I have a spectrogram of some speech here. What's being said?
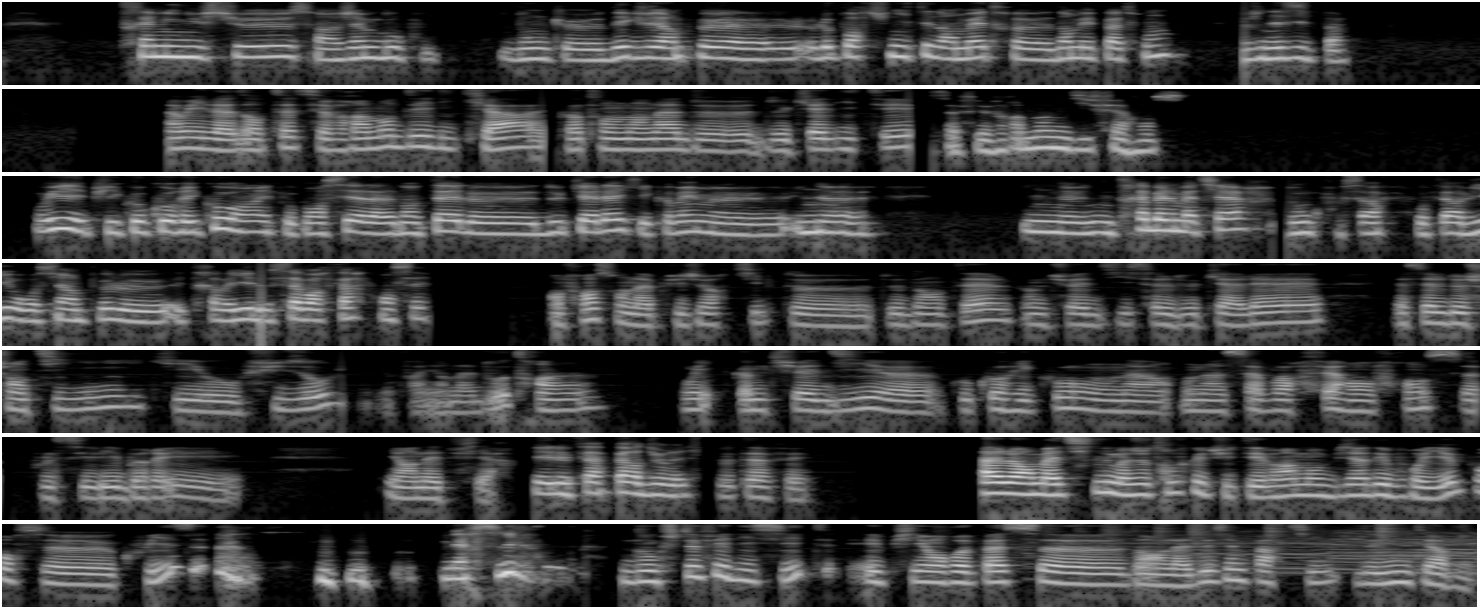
très minutieuses. J'aime beaucoup. Donc dès que j'ai un peu l'opportunité d'en mettre dans mes patrons, je n'hésite pas. Ah oui, la dentelle, c'est vraiment délicat. Quand on en a de qualité, ça fait vraiment une différence. Oui, et puis Cocorico, hein, il faut penser à la dentelle euh, de Calais, qui est quand même euh, une, une, très belle matière. Donc, il faut, faire vivre aussi un peu le, et travailler le savoir-faire français. En France, on a plusieurs types de, dentelles, comme tu as dit, celle de Calais, il y a celle de Chantilly qui est au fuseau. Enfin, il y en a d'autres. Hein. Oui, comme tu as dit, euh, Cocorico, on a, on a un savoir-faire en France, il faut le célébrer et, et en être fier. Et le faire perdurer. Tout à fait. Alors Mathilde, moi je trouve que tu t'es vraiment bien débrouillée pour ce quiz. Merci. Donc je te félicite et puis on repasse euh, dans la deuxième partie de l'interview.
